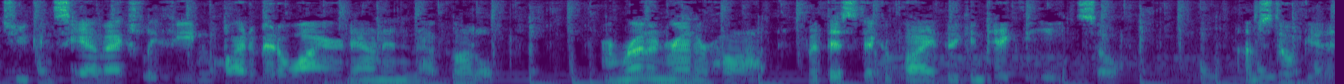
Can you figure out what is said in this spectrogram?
So you can see I'm actually feeding quite a bit of wire down into that puddle. I'm running rather hot, but this thick of pipe, it can take the heat, so I'm still good.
